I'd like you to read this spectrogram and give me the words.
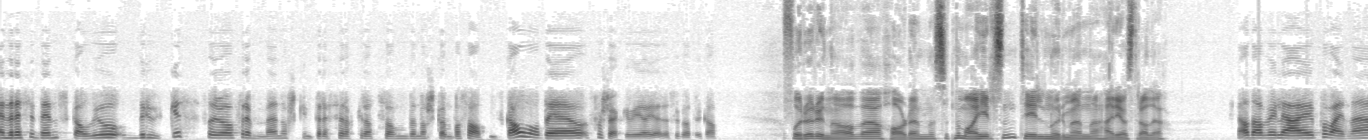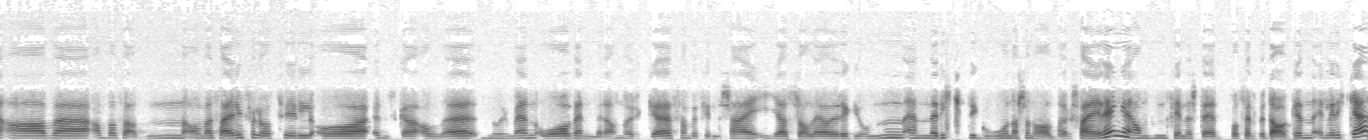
En residens skal jo brukes for å fremme norske interesser, akkurat som den norske ambassaden skal. Og det forsøker vi å gjøre så godt vi kan. For å runde av, har du en 17. mai-hilsen til nordmenn her i Australia? Ja, Da vil jeg på vegne av eh, ambassaden og meg selv få lov til å ønske alle nordmenn og venner av Norge som befinner seg i Australia og regionen, en riktig god nasjonaldagsfeiring. Om den finner sted på selve dagen eller ikke.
